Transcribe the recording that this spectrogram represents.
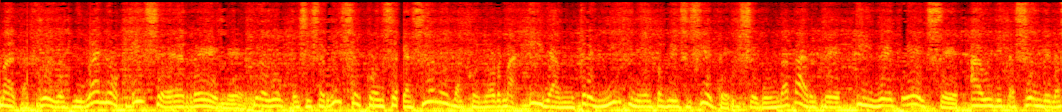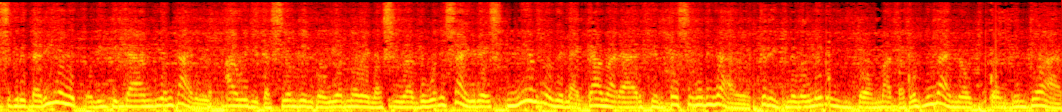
Matafuegos Lugano SRL. Productos y servicios con certificaciones bajo norma IRAM 3517, segunda parte. Y DPS, habilitación de la Secretaría de Política Ambiental. Habilitación del Gobierno de la Ciudad de Buenos Aires, miembro de la Cámara Argentina de Seguridad. www.matafuegoslugano.com.ar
